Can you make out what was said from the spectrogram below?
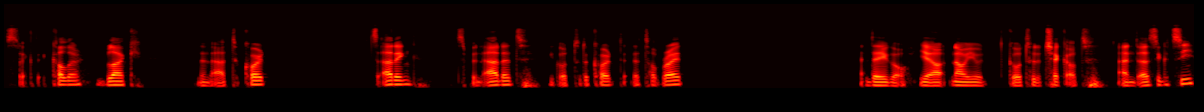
select the color, black, then add to cart. It's adding, it's been added. You go to the cart at the top right. And there you go. Yeah, now you go to the checkout. And as you can see,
